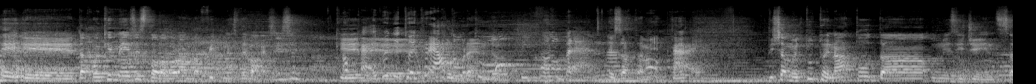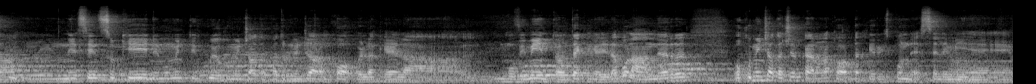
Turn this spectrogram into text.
E, e, da qualche mese sto lavorando a Fitness Devices. Che ok, quindi tu hai creato un brand. tuo piccolo brand. Esattamente. Okay. Diciamo il tutto è nato da un'esigenza, nel senso che nel momento in cui ho cominciato a padroneggiare un po' quella che è la, il movimento, la tecnica di double under, ho cominciato a cercare una corda che rispondesse alle mie,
